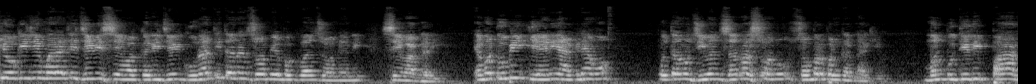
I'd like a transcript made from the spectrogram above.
યોગીજી મહારાજે જેવી સેવા કરી, જે ગુણાતીતાનંદ સ્વામીએ ભગવાન સ્વામીની સેવા કરી, એમાં ડૂબી ગયા, એની આજ્ઞામાં પોતાનું જીવન સર્વસ્વનું સમર્પણ કરી નાખ્યું. મન બુદ્ધિથી પાર.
